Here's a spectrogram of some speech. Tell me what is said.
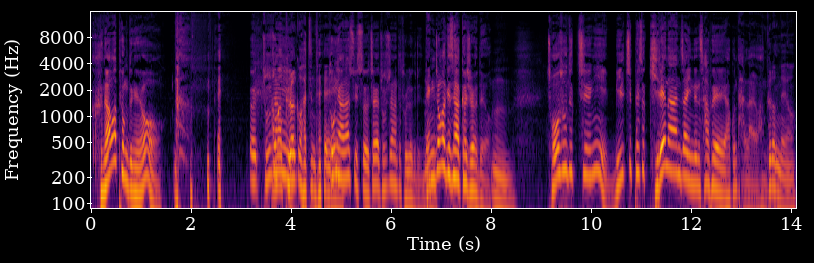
그나마 평등해요. 에, 조 소장이 아마 그럴 것 같은데. 동의 안 할 수 있어요. 제가 조 소장한테 돌려드리죠. 냉정하게 생각하셔야 돼요. 음. 저소득층이 밀집해서 길에 나 앉아 있는 사회하고는 달라요. 한국. 그렇네요.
